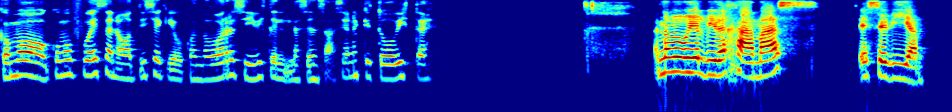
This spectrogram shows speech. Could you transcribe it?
cómo, cómo fue esa noticia que cuando vos recibiste las sensaciones que tuviste? No me voy a olvidar jamás ese día.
